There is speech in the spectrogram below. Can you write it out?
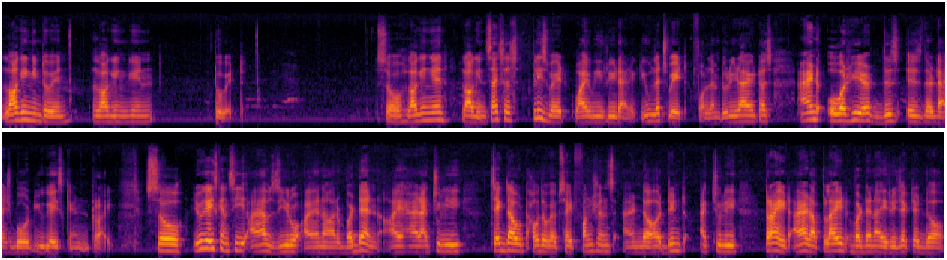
logging into in logging in to it. So logging in, login success. Please wait while we redirect you. Let's wait for them to redirect us. And over here, this is the dashboard you guys can try. So you guys can see I have zero INR, but then I had actually checked out how the website functions and uh, didn't actually try it. I had applied, but then I rejected the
